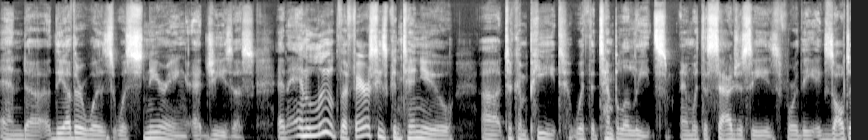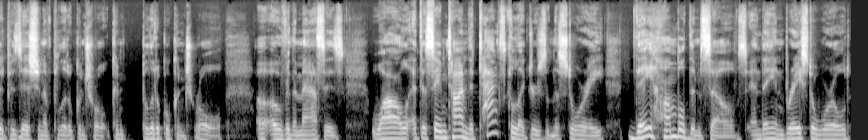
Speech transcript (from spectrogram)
and uh, the other was was sneering at Jesus. And in Luke, the Pharisees continue uh, to compete with the temple elites and with the Sadducees for the exalted position of political control, con- political control uh, over the masses. While at the same time, the tax collectors in the story they humbled themselves and they embraced a world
